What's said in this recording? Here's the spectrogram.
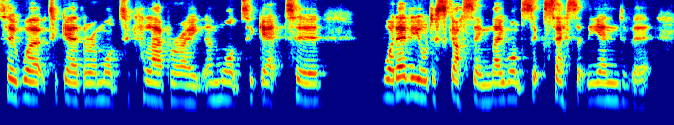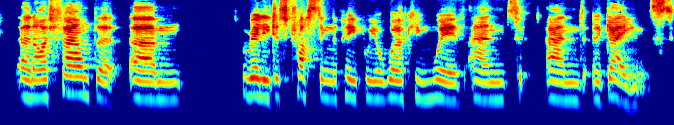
to work together and want to collaborate and want to get to whatever you're discussing, they want success at the end of it. And I found that um, really just trusting the people you're working with and and against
